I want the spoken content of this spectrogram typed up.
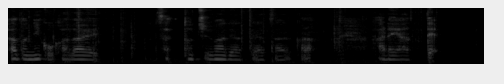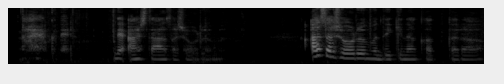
あと2個課題途中までやったやつあるからあれやって早く寝る。で明日朝ショールーム。朝ショールームできなかったら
